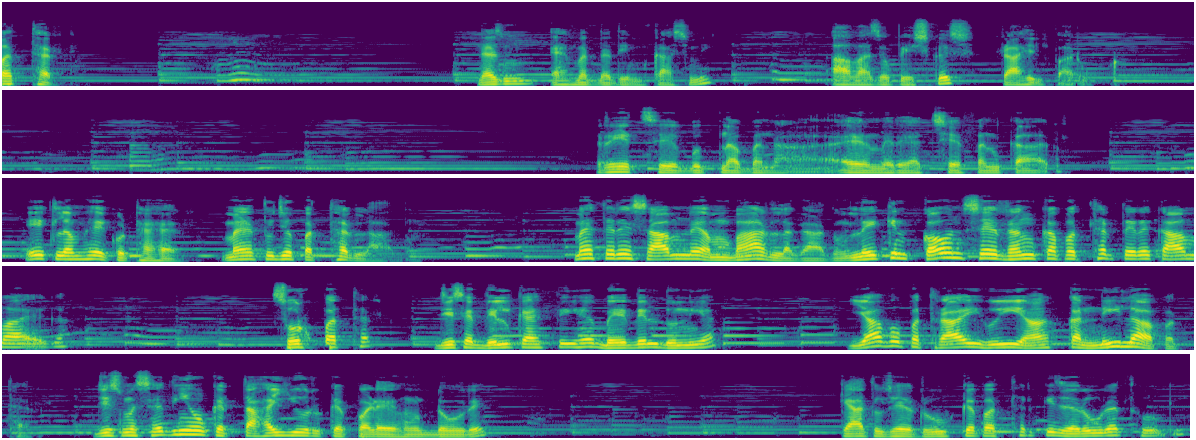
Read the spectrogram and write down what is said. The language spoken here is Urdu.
پتھر۔ نظم احمد ندیم قاسمی، آواز و پیشکش راہل فاروق۔ ریت سے بتنا بنا، اے میرے اچھے فنکار۔ ایک لمحے کو ٹھہر، میں تجھے پتھر لا دوں۔ میں تیرے سامنے انبار لگا دوں، لیکن کون سے رنگ کا پتھر تیرے کام آئے گا؟ سرخ پتھر جسے دل کہتی ہے بے دل دنیا، یا وہ پتھرائی ہوئی آنکھ کا نیلا پتھر، جس میں صدیوں کے تحیر کے پڑے ہوں ڈورے۔ کیا تجھے روح کے پتھر کی ضرورت ہوگی،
